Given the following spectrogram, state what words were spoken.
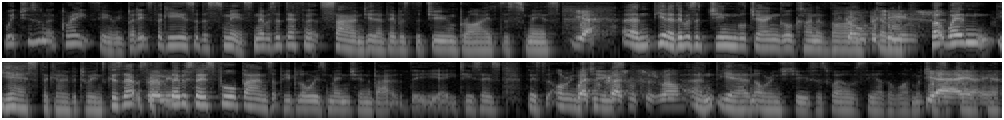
which isn't a great theory, but it's the years of the Smiths, and there was a definite sound. You know, there was the June Brides, the Smiths. Yeah. And you know there was a jingle jangle kind of vibe going. But when yes, the go-betweens because that was the, there was those four bands that people always mention about the eighties. There's there's the Orange Wedding Juice presents as well. and yeah, and Orange Juice as well was the other one. Which Yeah, kind yeah, yeah.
